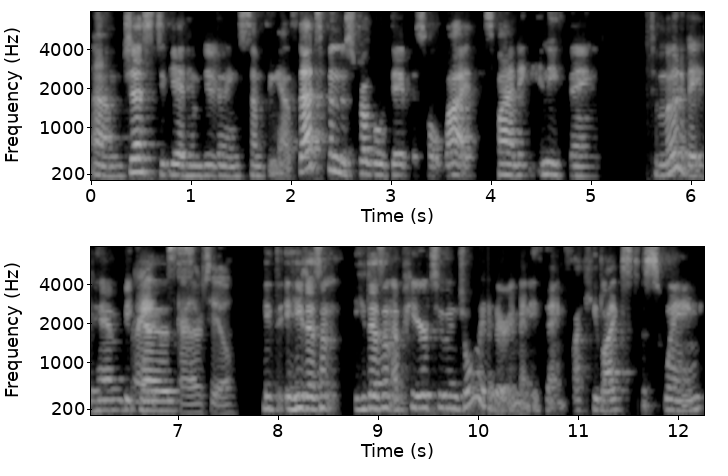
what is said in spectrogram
Um, just to get him doing something else. That's been the struggle with David his whole life is finding anything to motivate him because right, Skylar too. He, he doesn't he doesn't appear to enjoy very many things. Like he likes to swing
